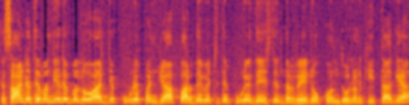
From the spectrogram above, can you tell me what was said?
ਕਿਸਾਨ ਜਥੇਬੰਦੀਆਂ ਦੇ ਵੱਲੋਂ ਅੱਜ ਪੂਰੇ ਪੰਜਾਬ ਭਰ ਦੇ ਵਿੱਚ ਤੇ ਪੂਰੇ ਦੇਸ਼ ਦੇ ਅੰਦਰ ਰੇਲ ਰੋਕੋ ਅੰਦੋਲਨ ਕੀਤਾ ਗਿਆ।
